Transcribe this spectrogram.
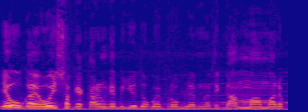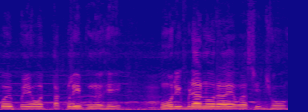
એવું કાંઈ હોઈ શકે કારણ કે બીજું તો કોઈ પ્રોબ્લેમ નથી. ગામમાં અમારે કોઈ એવો તકલીફ નથી. હું. રીબડાનો રહેવાસી છું.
